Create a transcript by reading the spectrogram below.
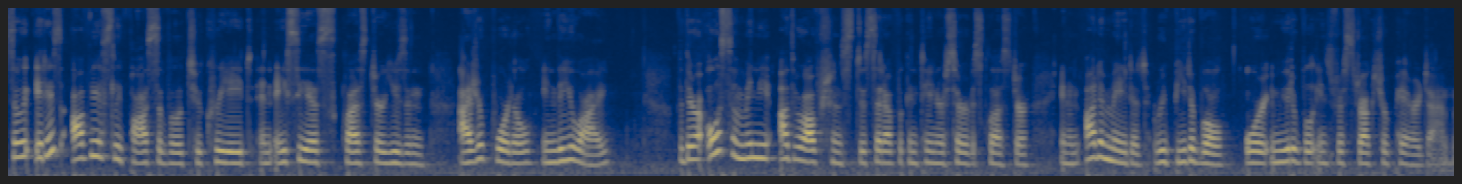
So it is obviously possible to create an ACS cluster using Azure Portal in the UI, but there are also many other options to set up a container service cluster in an automated, repeatable, or immutable infrastructure paradigm,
